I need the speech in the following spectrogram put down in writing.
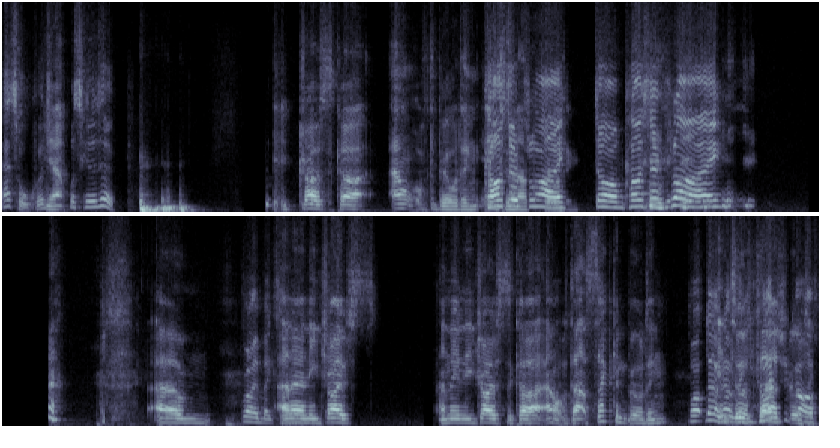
That's awkward. Yeah. What's he gonna do? He drives the car out of the building. Cars don't fly. building. Dom, cars don't fly. Um, Ryan makes sense. and it. then he drives, and then he drives the car out of that second building. Well, no, no, into he a the car through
